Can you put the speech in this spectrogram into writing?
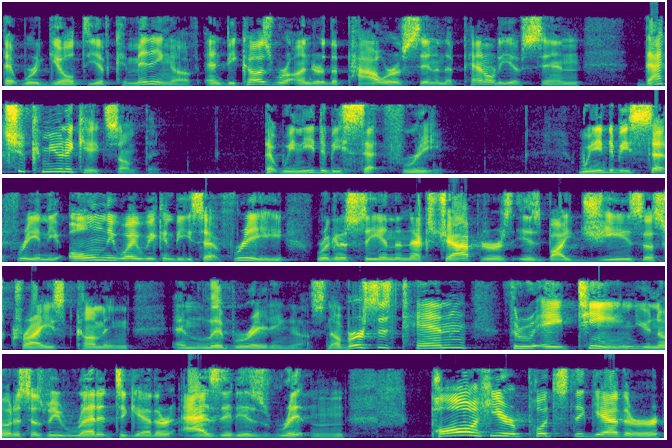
that we're guilty of committing of. And because we're under the power of sin and the penalty of sin, that should communicate something that we need to be set free. We need to be set free. And the only way we can be set free, we're going to see in the next chapters, is by Jesus Christ coming and liberating us. Now, verses 10 through 18, you notice as we read it together, as it is written, Paul here puts together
